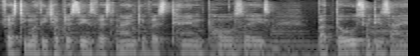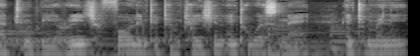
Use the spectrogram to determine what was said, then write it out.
First Timothy chapter 6 verse 9 to verse 10 Paul says but those who desire to be rich fall into temptation into a snare into many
